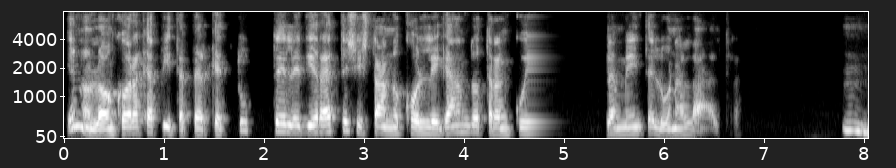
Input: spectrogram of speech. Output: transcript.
Io non l'ho ancora capita perché tutte le dirette si stanno collegando tranquillamente l'una all'altra. Mm.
